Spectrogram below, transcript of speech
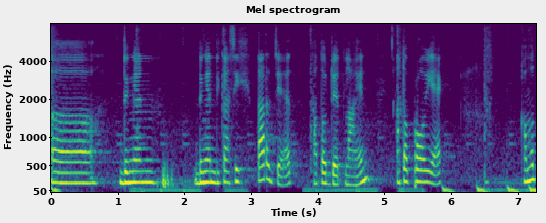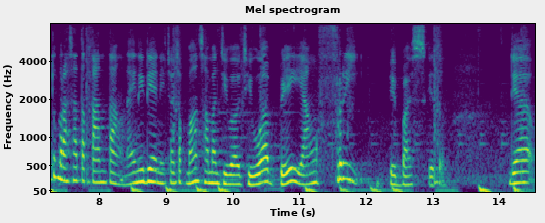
Uh, dengan dengan dikasih target atau deadline atau proyek kamu tuh merasa tertantang. Nah ini dia nih cocok banget sama jiwa-jiwa B yang free bebas gitu. Dia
